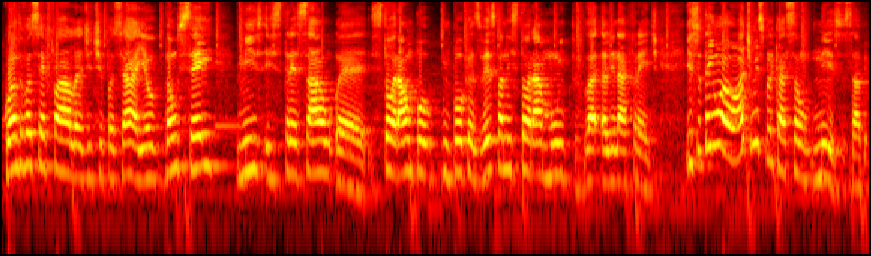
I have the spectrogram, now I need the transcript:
Quando você fala de tipo assim, ah, eu não sei me estressar, é, estourar um pouco em poucas vezes para não estourar muito lá, ali na frente. Isso tem uma ótima explicação nisso, sabe?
